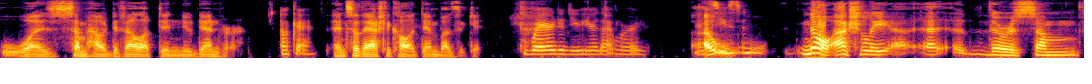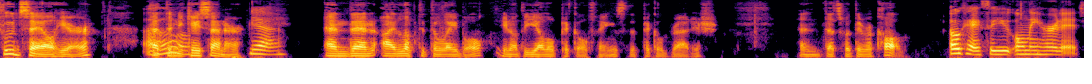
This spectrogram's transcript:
was somehow developed in New Denver. Okay. And so they actually call it denbazuke. Where did you hear that word? In Oh, Houston? No, actually, uh, uh, there was some food sale here at the Oh. Nikkei Center. Yeah. And then I looked at the label, you know, the yellow pickle things, the pickled radish. And that's what they were called. Okay, so you only heard it,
